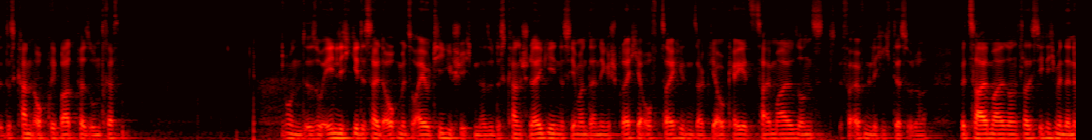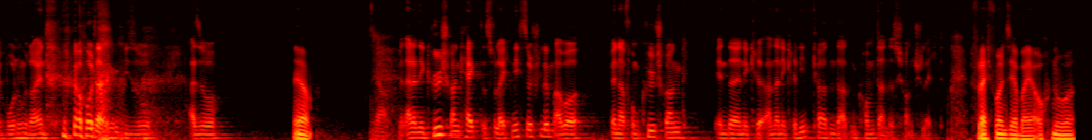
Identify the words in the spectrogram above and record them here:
äh, das kann auch Privatpersonen treffen. Und äh, so ähnlich geht es halt auch mit so IoT-Geschichten. Also das kann schnell gehen, dass jemand deine Gespräche aufzeichnet und sagt, ja, okay, jetzt zahl mal, sonst veröffentliche ich das oder bezahl mal, sonst lasse ich dich nicht mehr in deine Wohnung rein. Oder irgendwie so. Also. Ja. Ja, wenn einer den Kühlschrank hackt, ist vielleicht nicht so schlimm, aber wenn er vom Kühlschrank in deine, an deine Kreditkartendaten kommt, dann ist schon schlecht. Vielleicht wollen sie aber ja auch nur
